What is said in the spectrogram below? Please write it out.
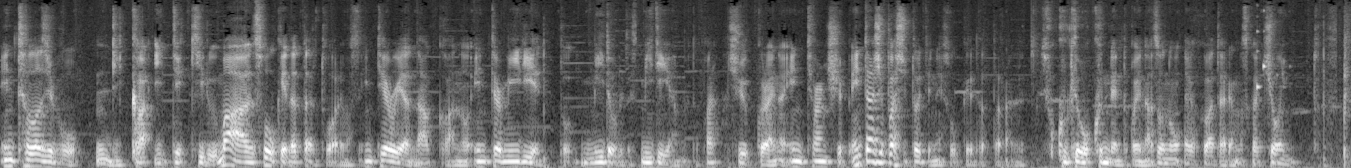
intelligible、理解できる。まあ、早慶だったら問われます。 interior の中の intermediate、middle です。ミディアムとか、ね中くらいの internship。インターンシップは知っといてね、早慶だったらね。職業訓練とかいう謎の訳が与えられますから、 joint。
